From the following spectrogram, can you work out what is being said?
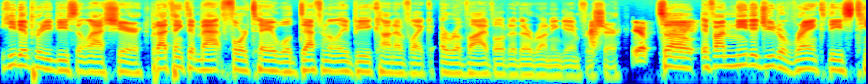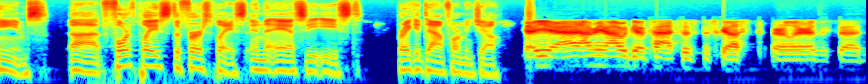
he did pretty decent last year. But I think that Matt Forte will definitely be kind of like a revival to their running game for sure. Yep. So if I'm needed you to rank these teams, uh, fourth place to first place in the AFC East, break it down for me, Joe. Yeah. I mean, I would go Pats as discussed earlier, as we said.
